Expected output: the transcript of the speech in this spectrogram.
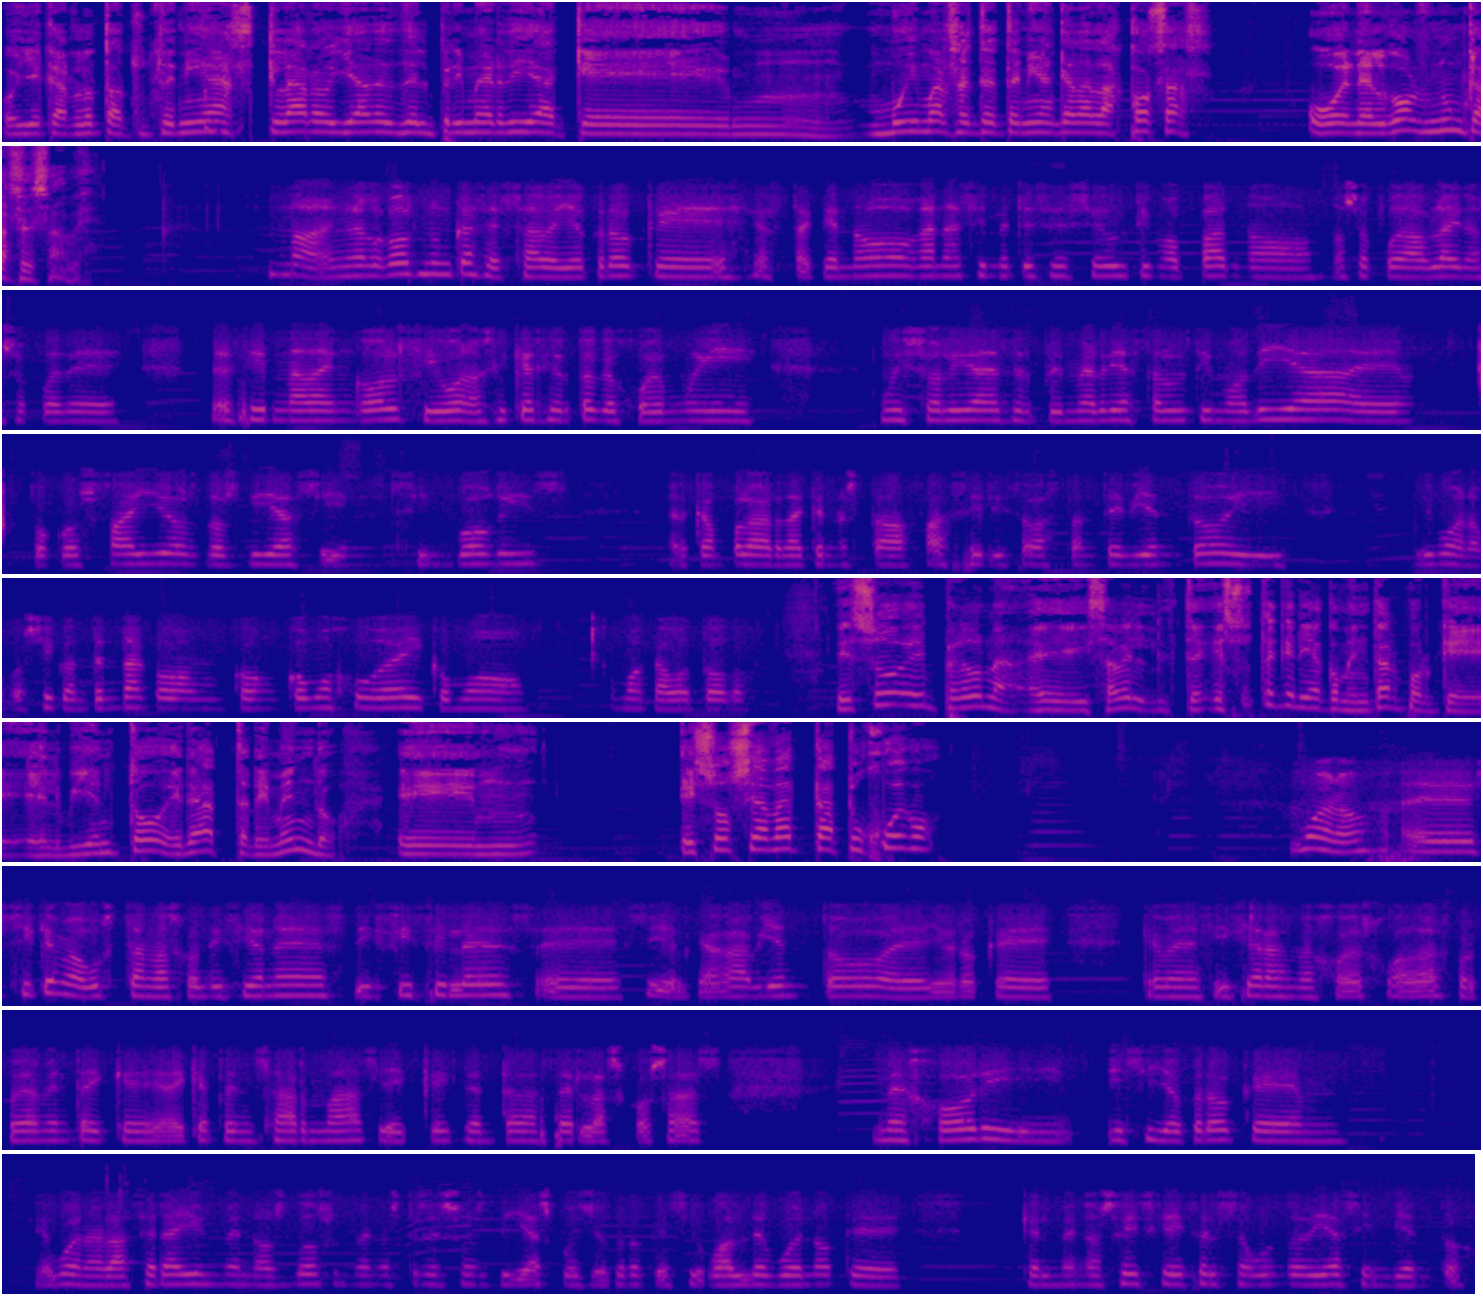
Oye, Carlota, ¿tú tenías claro ya desde el primer día que mm, muy mal se te tenían que dar las cosas? ¿O en el golf nunca se sabe? No, en el golf nunca se sabe. Yo creo que hasta que no ganas y metes ese último pad no, no se puede hablar y no se puede decir nada en golf. Y bueno, sí que es cierto que jugué muy, muy sólida desde el primer día hasta el último día. Eh, pocos fallos, dos días sin, sin bogies. El campo la verdad que no estaba fácil, hizo bastante viento y, bueno, pues sí, contenta con, con cómo jugué y cómo, cómo acabó todo. Eso, eh, perdona, eh, Isabel, eso te quería comentar porque el viento era tremendo. Em, ¿Eso se adapta a tu juego? Bueno, eh, sí que me gustan las condiciones difíciles, sí, el que haga viento, yo creo que que beneficia a las mejores jugadoras porque obviamente hay que hay que pensar más y hay que intentar hacer las cosas mejor y, y sí yo creo que, que bueno el hacer ahí un menos dos un menos tres esos días pues yo creo que es igual de bueno que, que el menos seis que hice el segundo día sin viento.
